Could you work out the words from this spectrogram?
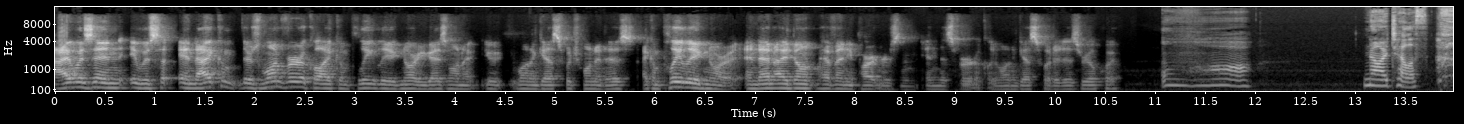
I was in. It was, and I com- There's one vertical I completely ignore. You guys want to you want to guess which one it is? I completely ignore it, and then I don't have any partners in in this vertical. You want to guess what it is, real quick? Oh. No, tell us.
